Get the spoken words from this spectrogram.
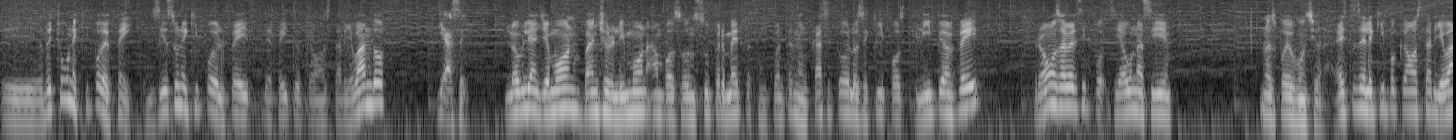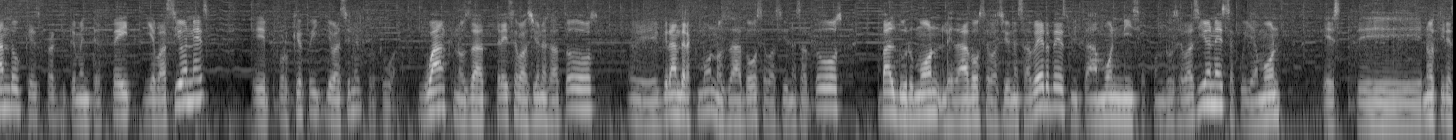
Eh, de hecho, un equipo de Fate. En sí es un equipo del Fate, de Fate el que vamos a estar llevando. Ya sé. Lovely Angemon, Bancho y Limón, ambos son super metas, se encuentran en casi todos los equipos limpian Fate. Pero vamos a ver si, si aún así nos puede funcionar. Este es el equipo que vamos a estar llevando, que es prácticamente Fate y evasiones. Eh, ¿Por qué Fate y evasiones? Porque bueno, Wang nos da 3 evasiones a todos, eh, Grand Dracmon nos da 2 evasiones a todos, Baldurmon le da 2 evasiones a verdes, Mitamon inicia con 2 evasiones, Sakuyamon este, no tiene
